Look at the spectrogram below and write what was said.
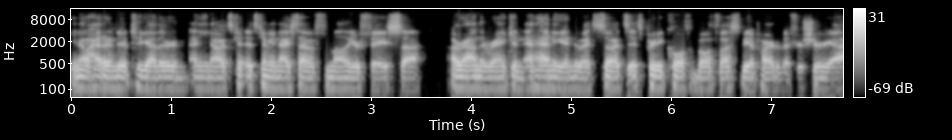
you know, head into it together, and, and you know, it's it's gonna be nice to have a familiar face uh, around the rink and, and heading into it. So it's it's pretty cool for both of us to be a part of it for sure. Yeah.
